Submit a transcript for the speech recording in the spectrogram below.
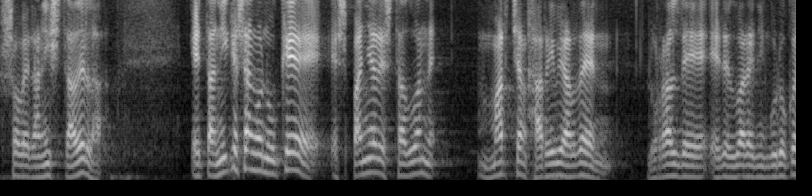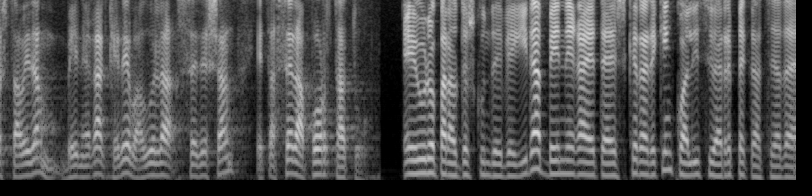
soberanista dela. Eta nik esango nuke Espainiar estatuan martxan jarri behar den lurralde ereduaren inguruko eztabaidan benegak ere baduela zer esan eta zer aportatu. Europara hauteskunde begira, Benega eta Eskerrarekin koalizioa errepekatzea da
